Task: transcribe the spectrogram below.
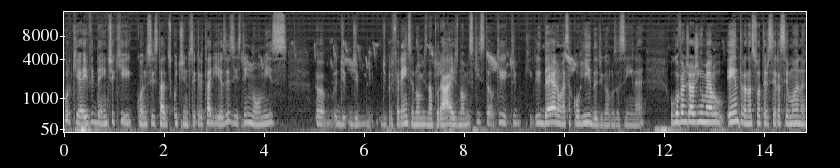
Porque é evidente que quando se está discutindo secretarias, existem nomes uh, de, de, de, preferência, nomes naturais, nomes que, estão, que, que, que lideram essa corrida, digamos assim, né? O governo Jorginho Melo entra na sua terceira semana.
